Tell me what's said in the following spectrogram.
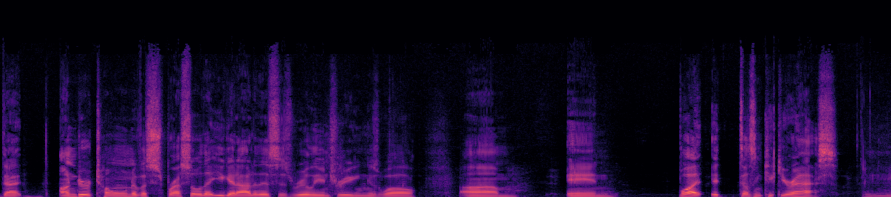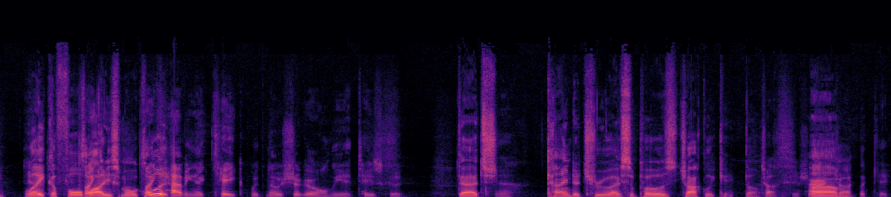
that undertone of espresso that you get out of this is really intriguing as well. Um, and but it doesn't kick your ass mm-hmm. like a full it's like- body smoke it's like would. having a cake with no sugar, only it tastes good. That's Yeah. kind of true, I suppose. Chocolate cake though. Chocolate, sure, Um, chocolate cake.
